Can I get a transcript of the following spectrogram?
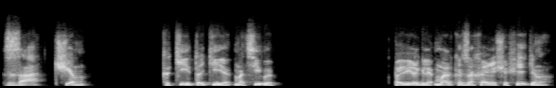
Зачем? Какие такие мотивы повергли Марка Захаровича Фейгина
